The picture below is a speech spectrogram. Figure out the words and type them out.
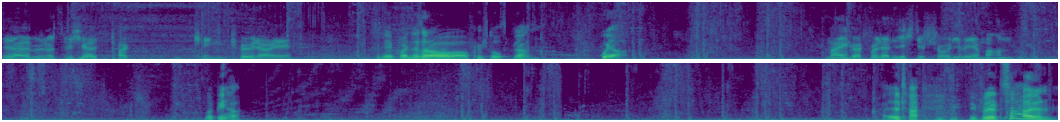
Ja, er benutzt mich hier als fucking Köder, ey. Okay, Freunde, ist er aber auf mich losgegangen. Huja! Mein Gott, voll der lichte Show, die wir hier machen. Bleib her. Alter, wie viele Zahlen?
